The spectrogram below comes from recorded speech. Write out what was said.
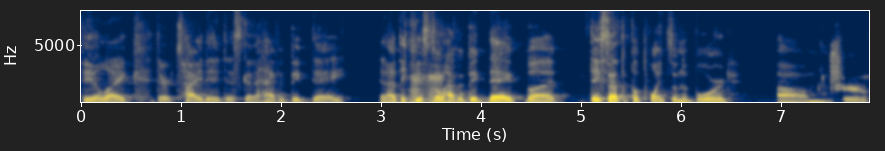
feel like their tight end is gonna have a big day, and I think he'll still Mhm. have a big day. But they still have to put points on the board. Um, True.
